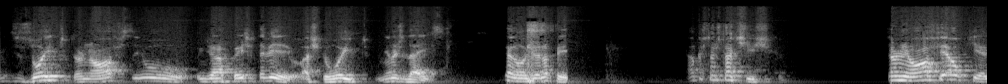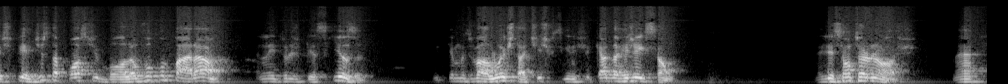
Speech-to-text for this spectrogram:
teve 18 turnoffs e o Indiana Pacers teve, acho que 8, menos de 10. Ganhou o Indiana Pacers. É uma questão de estatística. Turn-off é o quê? O desperdício da posse de bola. Eu vou comparar, na leitura de pesquisa, em termos de valor estatístico, significado da rejeição. Rejeição turn-off. Né?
